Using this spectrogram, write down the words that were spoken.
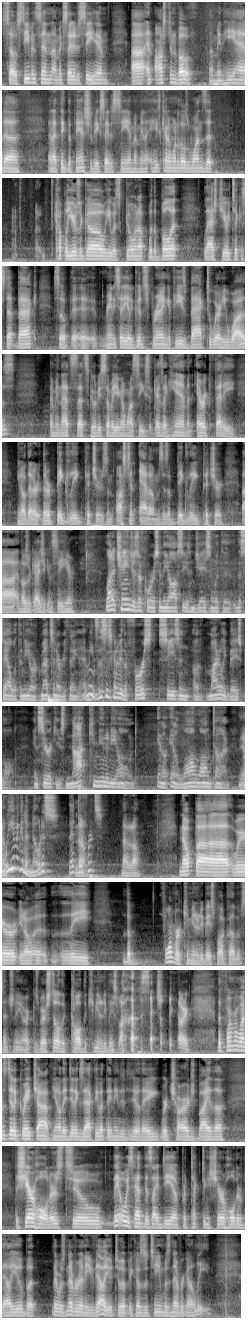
So Stevenson, I'm excited to see him, uh, and Austin Voth. I mean, he had a, and I think the fans should be excited to see him. I mean, he's kind of one of those ones that couple years ago he was going up with a bullet. Last year he took a step back. So uh, uh, Randy said he had a good spring. If he's back to where he was, I mean that's that's going to be somebody you're going to want to see. Guys like him and Erick Fedde, you know that are they're big league pitchers, and Austin Adams is a big league pitcher, uh, and those are guys you can see here. A lot of changes, of course, in the offseason, Jason, with the, the sale with the New York Mets and everything. That means this is going to be the first season of minor league baseball in Syracuse, not community owned, in a, in a long, long time. Yeah. Are we even going to notice that No. difference? Not at all. Nope. Uh, we're you know uh, the the former community baseball club of Central New York because we're still the, called the community baseball club of Central New York. The former ones did a great job. You know they did exactly what they needed to do. They were charged by the the shareholders to. They always had this idea of protecting shareholder value, but there was never any value to it because the team was never going to leave.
